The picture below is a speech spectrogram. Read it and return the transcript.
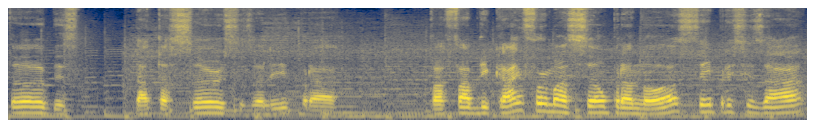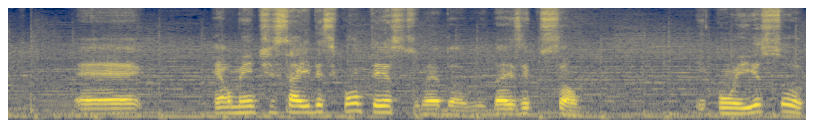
tubs, data sources ali para fabricar informação para nós sem precisar é, realmente sair desse contexto né, da, da execução. E com isso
